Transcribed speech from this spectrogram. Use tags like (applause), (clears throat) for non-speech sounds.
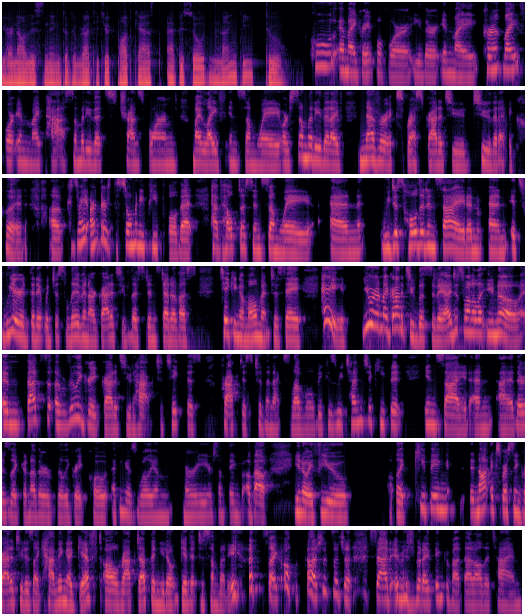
You're now listening to the Gratitude Podcast, episode 92. Who am I grateful for, either in my current life or in my past? Somebody that's transformed my life in some way, or somebody that I've never expressed gratitude to that I could. Because, uh, right, aren't there so many people that have helped us in some way? And we just hold it inside and and it's weird that it would just live in our gratitude list instead of us taking a moment to say hey you were in my gratitude list today. I just want to let you know. And that's a really great gratitude hack to take this practice to the next level because we tend to keep it inside. And uh, there's like another really great quote, I think it was William Murray or something about, you know, if you like keeping not expressing gratitude is like having a gift all wrapped up and you don't give it to somebody. (laughs) it's like, oh gosh, it's such a sad image, but I think about that all the time.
